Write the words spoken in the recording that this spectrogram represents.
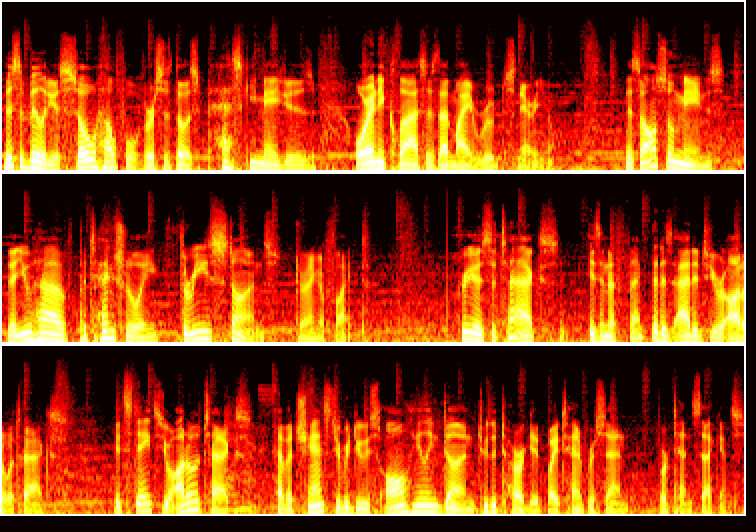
This ability is so helpful versus those pesky mages or any classes that might root snare you. This also means that you have potentially 3 stuns during a fight. Furious Attacks is an effect that is added to your auto attacks. It states your auto attacks have a chance to reduce all healing done to the target by 10% for 10 seconds.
